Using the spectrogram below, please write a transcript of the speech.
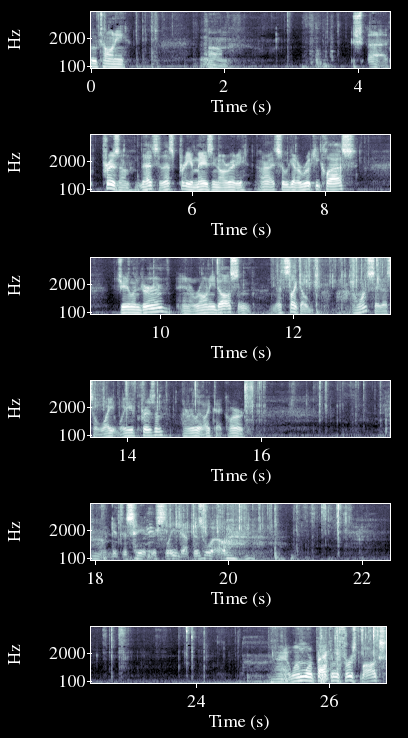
Ohtani um, uh, Prizm. That's that's pretty amazing already. All right, so we got a rookie class, Jarren Duran, and a Ronnie Dawson. That's like a, I want to say that's a white wave Prizm. I really like that card. I'll get this here sleeved up as well. All right, one more pack in the first box.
